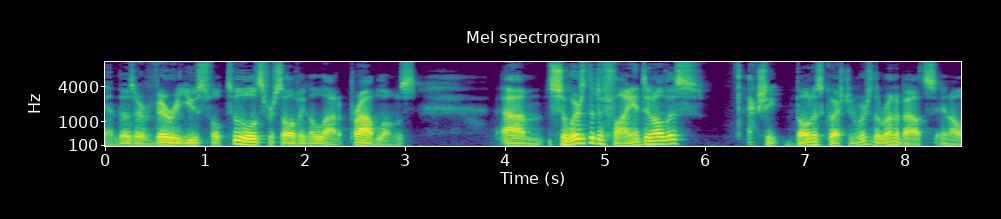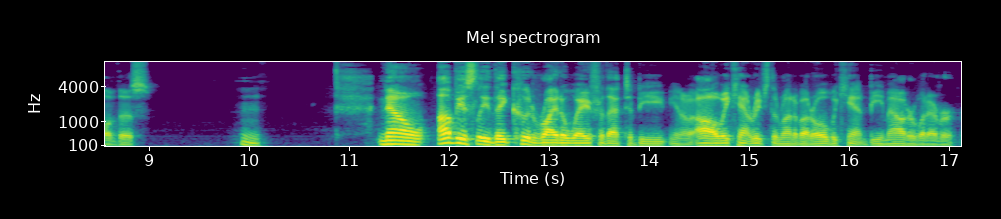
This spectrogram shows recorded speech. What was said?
And those are very useful tools for solving a lot of problems. Um, so where's the Defiant in all this? Actually, bonus question: Where's the runabouts in all of this? Hmm. Now, obviously, they could write a way for that to be, you know, oh, we can't reach the runabout, or oh, we can't beam out, or whatever.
